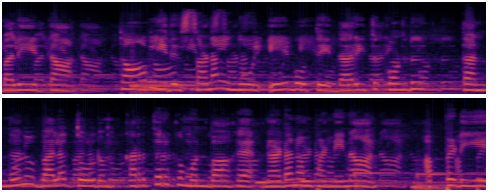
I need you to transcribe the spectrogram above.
பலியிட்டான். தாவீது சணல் நூல் ஏபோத்தை தரித்து கொண்டு தன் முழு பலத்தோடும் கர்த்தருக்கு முன்பாக நடனம் பண்ணினான். அப்படியே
